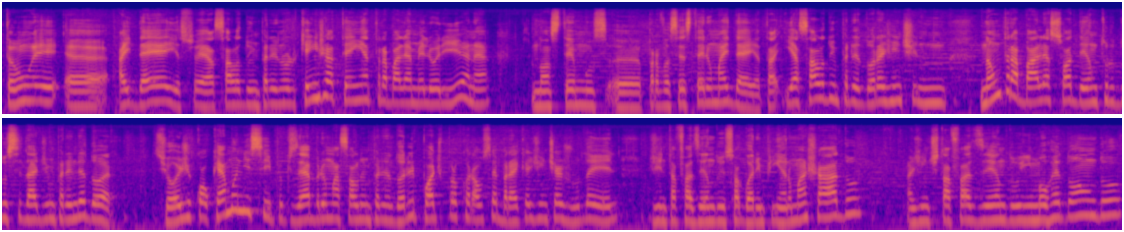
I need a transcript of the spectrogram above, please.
Então, é, é, a ideia é isso, é a sala do empreendedor. Quem já tem é trabalhar melhoria, né? Nós temos, uh, para vocês terem uma ideia, tá? E a sala do empreendedor a gente não trabalha só dentro do Cidade Empreendedor. Se hoje qualquer município quiser abrir uma sala do empreendedor, ele pode procurar o Sebrae que a gente ajuda ele. A gente está fazendo isso agora em Pinheiro Machado, a gente está fazendo em Morredondo.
